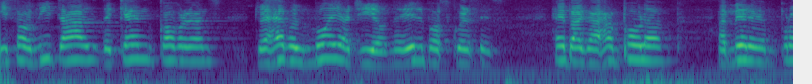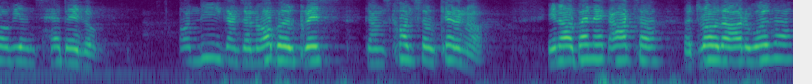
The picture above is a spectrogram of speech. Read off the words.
itho ni dal the gen governance hefel mwy a gio na ilbos gwerthus, heb ag a hampola a miriam provians heb eddwm. Ond ni gans an obel gris gans consul Cerno. In arbennig ata y drodd ar wydda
